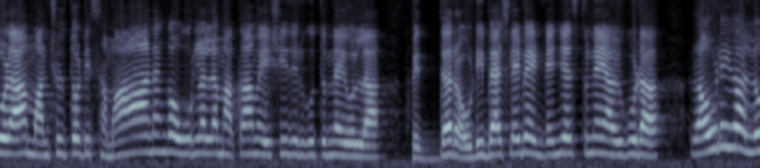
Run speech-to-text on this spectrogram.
కూడా మనుషులతోటి సమానంగా ఊర్లలో మకాం వేసి తిరుగుతున్నాయి ఉల్ల పెద్ద రౌడీ బ్యాచ్లే మెయింటైన్ చేస్తున్నాయి అవి కూడా. రౌడీగాళ్ళు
